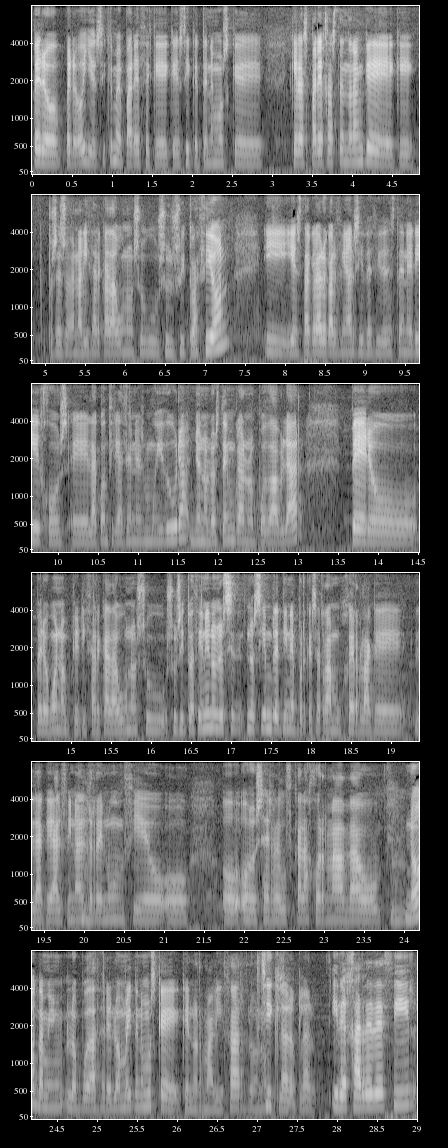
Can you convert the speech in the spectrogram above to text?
Pero, pero oye, sí que me parece que, que sí, que tenemos que, que las parejas tendrán que, que, pues eso, analizar cada uno su, su situación y, y está claro que al final si decides tener hijos, eh, la conciliación es muy dura, yo no los tengo, claro, no puedo hablar, pero, pero bueno, priorizar cada uno su, su situación y no, no siempre tiene por qué ser la mujer la que, la que al final renuncie o, o, o- o se reduzca la jornada o no, también lo puede hacer el hombre y tenemos que, que normalizarlo, ¿no? Sí, claro, claro. Y dejar de decir,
